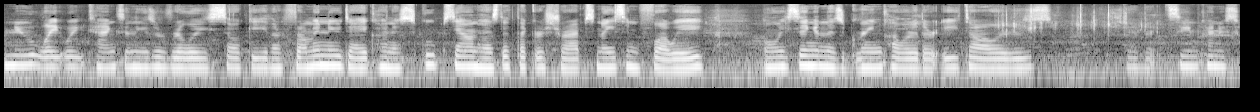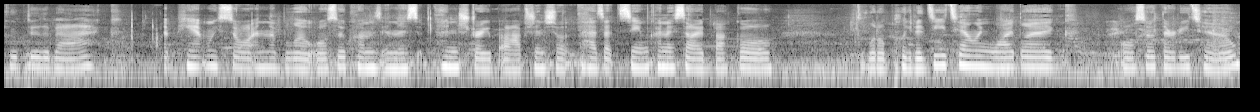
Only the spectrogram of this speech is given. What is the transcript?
New lightweight tanks and these are really silky. They're from a new day. Kind of scoops down has the thicker straps nice and flowy. Only seeing in this green color they're eight dollars. They have that same kind of scoop through the back. That pant we saw in the blue also comes in this pinstripe option so it has that same kind of side buckle. The little pleated detailing wide leg also 32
